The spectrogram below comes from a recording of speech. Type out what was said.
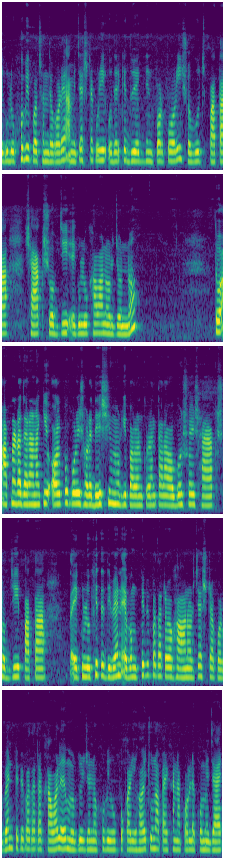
এগুলো খুবই পছন্দ করে। আমি চেষ্টা করি ওদেরকে দু একদিন পর পরই সবুজ পাতা, শাক, সবজি এগুলো খাওয়ানোর জন্য। তো আপনারা যারা নাকি অল্প পরিসরে দেশি মুরগি পালন করেন, তারা অবশ্যই শাক, সবজি, পাতা এগুলো খেতে দিবেন এবং পেঁপে পাতাটাও খাওয়ানোর চেষ্টা করবেন। পেঁপে পাতাটা খাওয়ালে মুরগির জন্য খুবই উপকারী হয়। চুনা পায়খানা করলে কমে যায়।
